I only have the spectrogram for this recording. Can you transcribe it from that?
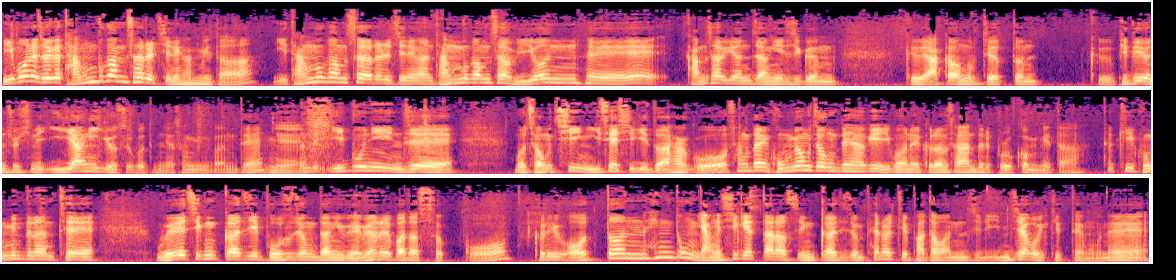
이번에 저희가 당무감사를 진행합니다. 이 당무감사를 진행한 당무감사위원회의 감사위원장이 지금 그 아까 언급드렸던 그 비대위원 출신의 이양희 교수거든요, 성균관대. 예. 근데 이분이 이제 뭐 정치인 2세시기도 하고 상당히 공명정대하게 이번에 그런 사안들을 볼 겁니다. 특히 국민들한테 왜 지금까지 보수 정당이 외면을 받았었고 그리고 어떤 행동 양식에 따라서 지금까지 좀 페널티 받아왔는지를 인지하고 있기 때문에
